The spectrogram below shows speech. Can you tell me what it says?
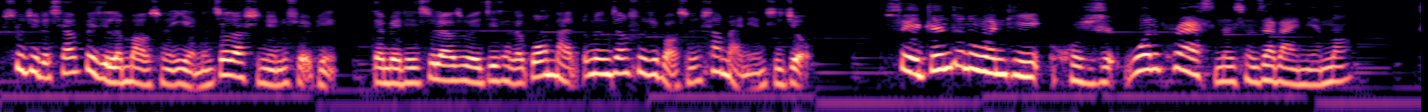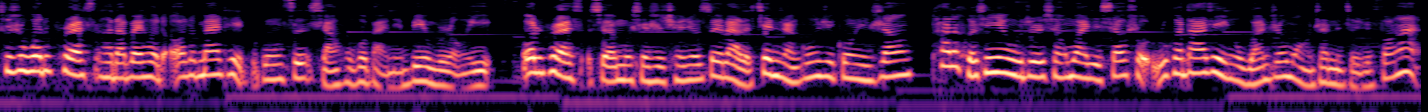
数据的消费级能保存也能做到十年的水平，更别提塑料作为基材的光盘都能将数据保存上百年之久。所以，真正的问题或许是 WordPress 能存在百年吗？其实，WordPress 和它背后的 Automatic 公司想活过百年并不容易。WordPress 虽然目前是全球最大的建站工具供应商，它的核心业务就是向外界销售如何搭建一个完整网站的解决方案。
